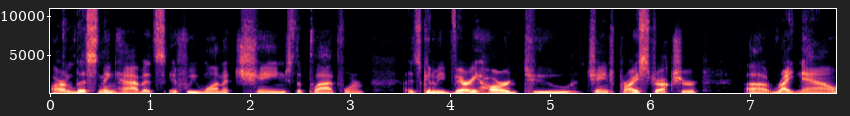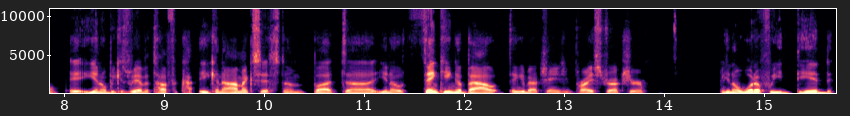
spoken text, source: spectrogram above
our listening habits if we want to change the platform. It's going to be very hard to change price structure uh, right now, eh, you know, because we have a tough economic system. But uh, you know, thinking about thinking about changing price structure, you know, what if we did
